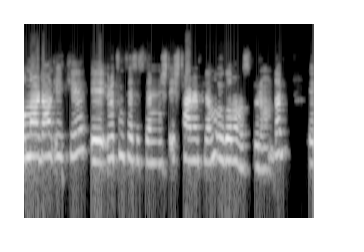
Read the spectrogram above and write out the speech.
Bunlardan ilki e, üretim tesislerinin işte iş termin planı uygulamaması durumunda e,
